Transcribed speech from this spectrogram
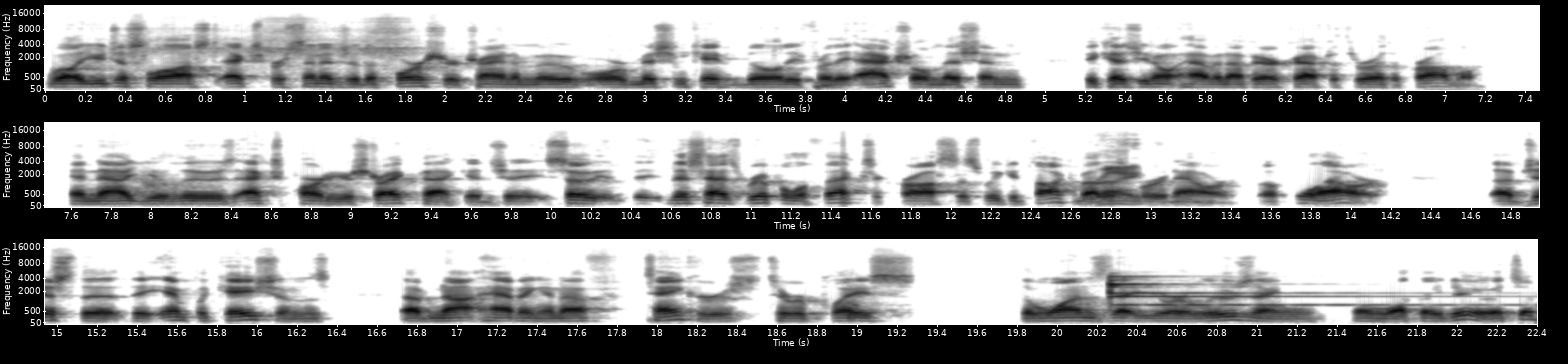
Well, you just lost X percentage of the force you're trying to move or mission capability for the actual mission because you don't have enough aircraft to throw at the problem. And now you lose X part of your strike package. So th- this has ripple effects across this. We could talk about Right. this for an hour, a full hour of just the the implications of not having enough tankers to replace the ones that you are losing and what they do. It's a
